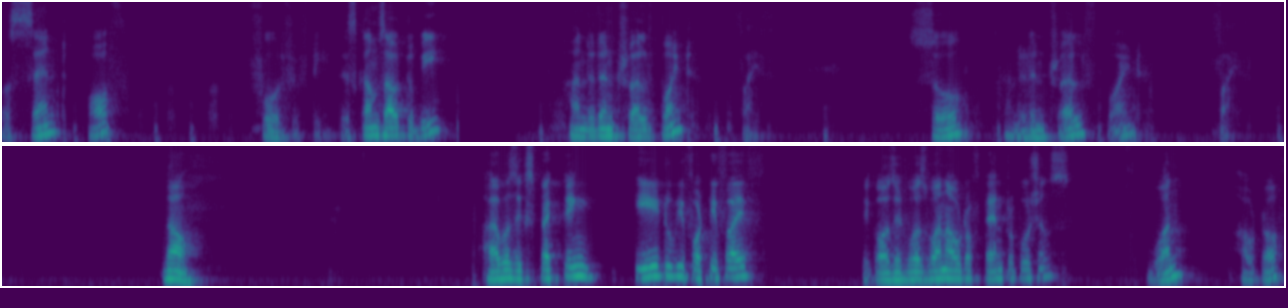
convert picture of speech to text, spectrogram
of 450 this comes out to be 112.5 so 112.5 now I was expecting A to be 45 because it was 1 out of 10 proportions. 1 out of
